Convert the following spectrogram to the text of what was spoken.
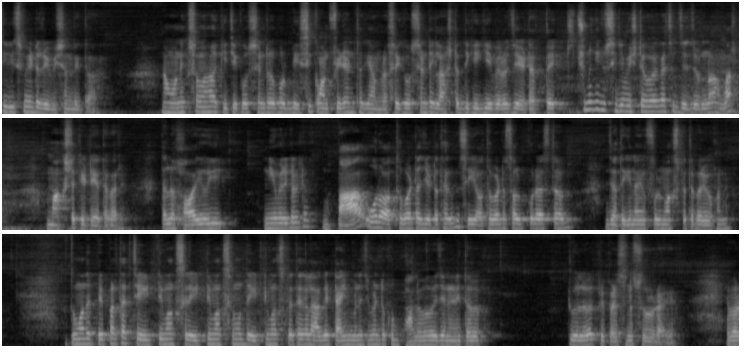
তিরিশ মিনিটের রিভিশন দিতে হয়? না, অনেক সময় হয় কি, যে কোশ্চেনটার উপর বেশি কনফিডেন্ট থাকি আমরা, সেই কোশ্চেনটাই লাস্টের দিকে গিয়ে বেরো যে এটাতে কিছু না কিছু সিলি মিস্টেক হয়ে গেছে, যে জন্য আমার মার্কসটা কেটে যেতে পারে। তাহলে হয় ওই নিউমেরিক্যালটা বা ওর অথবাটা যেটা থাকবে, সেই অথবাটা সলভ করে আসতে হবে, যাতে কিনা আমি ফুল মার্কস পেতে পারি ওখানে। তোমাদের পেপার থাকছে এইট্টি মার্কসের এইট্টি মার্কসের মধ্যে এইট্টি মার্কস পেতে গেলে আগে টাইম ম্যানেজমেন্টটা খুব ভালোভাবে জেনে নিতে হবে। টুয়েলভের প্রিপারেশনের শুরুর আগে। এবার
